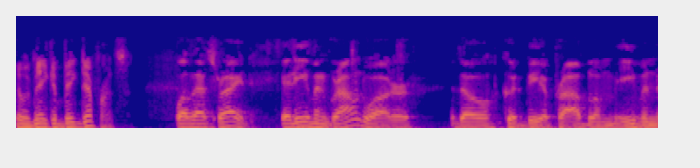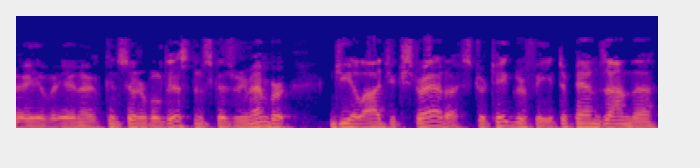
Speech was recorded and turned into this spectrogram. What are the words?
It would make a big difference. Well, that's right. And even groundwater, though, could be a problem even in a considerable distance. Because remember, geologic strata, stratigraphy, it depends on the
